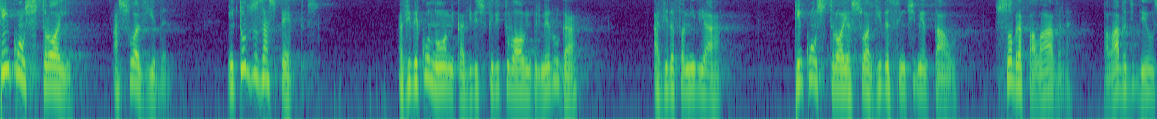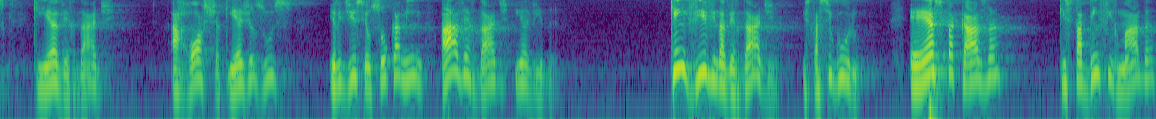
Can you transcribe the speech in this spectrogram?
Quem constrói a sua vida em todos os aspectos, a vida econômica, a vida espiritual, em primeiro lugar, a vida familiar, quem constrói a sua vida sentimental sobre a palavra, palavra de Deus, que é a verdade, a rocha que é Jesus. Ele disse: Eu sou o caminho, a verdade e a vida. Quem vive na verdade está seguro. É esta casa que está bem firmada,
